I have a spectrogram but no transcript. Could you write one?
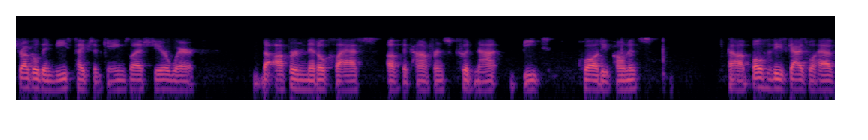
struggled in these types of games last year where the upper middle class of the conference could not beat quality opponents. Uh, both of these guys will have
